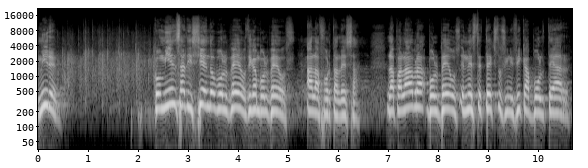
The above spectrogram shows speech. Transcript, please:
Miren, comienza diciendo, volveos, digan volveos a la fortaleza. La palabra volveos en este texto significa voltear,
